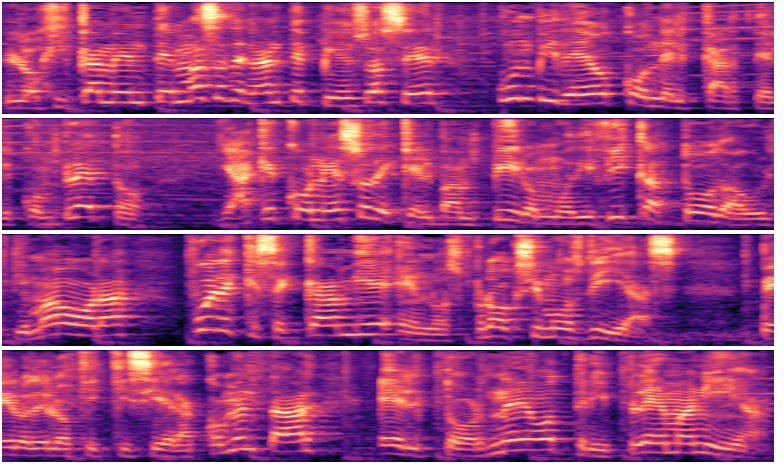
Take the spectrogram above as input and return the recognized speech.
Lógicamente más adelante pienso hacer un video con el cartel completo, ya que con eso de que el vampiro modifica todo a última hora, puede que se cambie en los próximos días. Pero de lo que quisiera comentar, el torneo Triple Manía,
